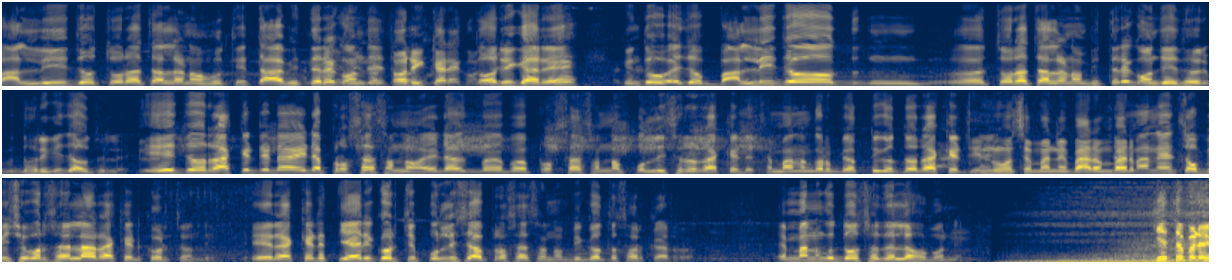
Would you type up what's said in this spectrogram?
ବାଲି ଯେଉଁ ଚୋରା ଚାଲାଣ ହେଉଛି ତା ଭିତରେ ଗଞ୍ଜେଇ ତରିକାରେ ତରିକାରେ କିନ୍ତୁ ଏ ଯେଉଁ ବାଲି ଯେଉଁ ଚୋରା ଚାଲାଣ ଭିତରେ ଗଞ୍ଜେଇ ଧରି- ଧରିକି ଯାଉଥିଲେ। ଏ ଯେଉଁ ରାକେଟ୍ ଏଟା ଏଇଟା ପ୍ରଶାସନ ଏଇଟା ବ- ବ- ପ୍ରଶାସନ ପୋଲିସର ରାକେଟ୍ ସେମାନଙ୍କର ବ୍ୟକ୍ତିଗତ ରାକେଟ୍ ନୁହଁ। ସେମାନେ ବାରମ୍ବାର ମାନେ ଚବିଶ ବର୍ଷ ହେଲା ରାକେଟ୍ କରୁଛନ୍ତି। ଏ ରାକେଟ୍ ତିଆରି କରୁଛି ପୋଲିସ ଆଉ ପ୍ରଶାସନ ବିଗତ ସରକାରର। ଏମାନଙ୍କୁ ଦୋଷ ଦେଲେ ହେବନି। କେତେବେଳେ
